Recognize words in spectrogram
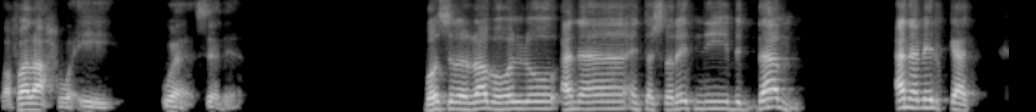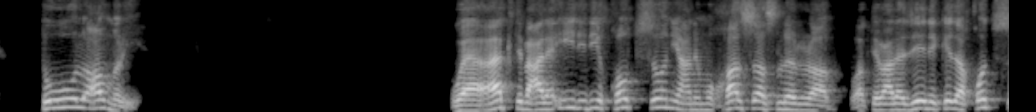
وفرح وإيه وسلام. بص للرب وقول له أنا أنت اشتريتني بالدم. أنا ملكك طول عمري. وأكتب على إيدي دي قدس يعني مخصص للرب. وأكتب على ذهني كده قدس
